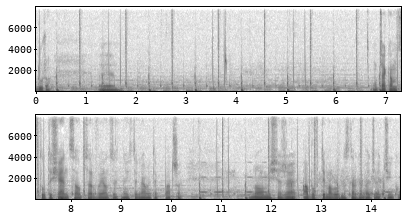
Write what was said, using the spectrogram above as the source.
dużo. Czekam 100 tysięcy obserwujących na Instagramie, tak patrzę. No, myślę, że albo w tym, albo w następnym będzie odcinku.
